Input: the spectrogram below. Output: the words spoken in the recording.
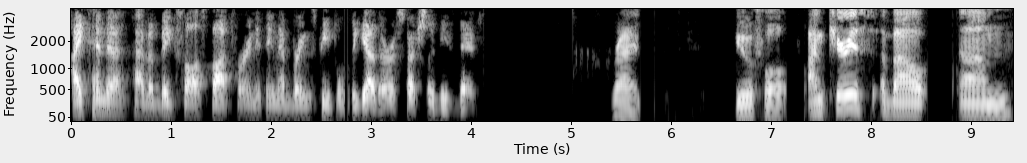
I tend to have a big soft spot for anything that brings people together, especially these days. Right. Beautiful. I'm curious about, um,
